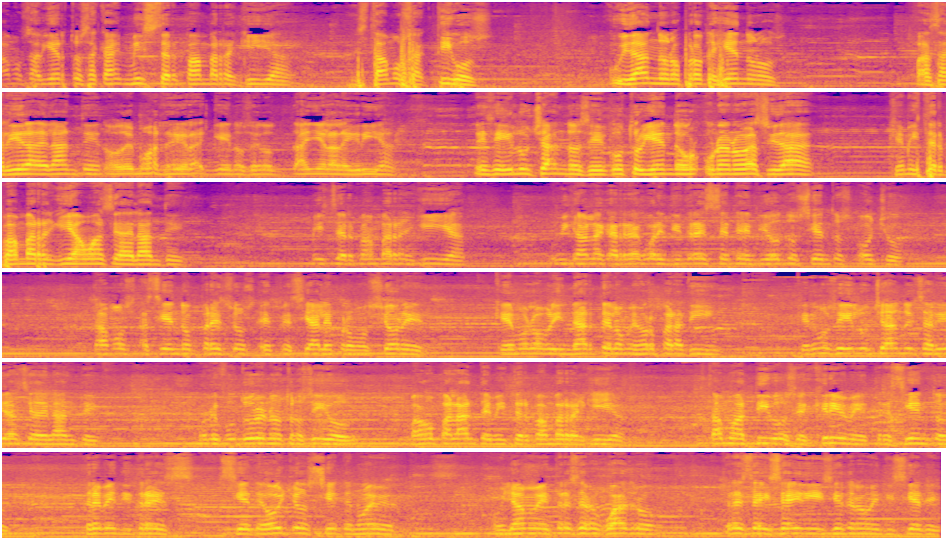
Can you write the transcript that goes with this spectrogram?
Estamos abiertos acá en Mr. Pan Barranquilla. Estamos activos, cuidándonos, protegiéndonos para salir adelante. No debemos alegrar que no se nos dañe la alegría de seguir luchando, de seguir construyendo una nueva ciudad. Que Mr. Pan Barranquilla vamos hacia adelante. Mr. Pan Barranquilla, ubicado en la carrera 43 72 208. Estamos haciendo precios especiales, promociones. Queremos brindarte lo mejor para ti. Queremos seguir luchando y salir hacia adelante por el futuro de nuestros hijos. Vamos para adelante, Mr. Pan Barranquilla. Estamos activos, escríbeme 300 323 7879 o llámame 304 366 1797.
